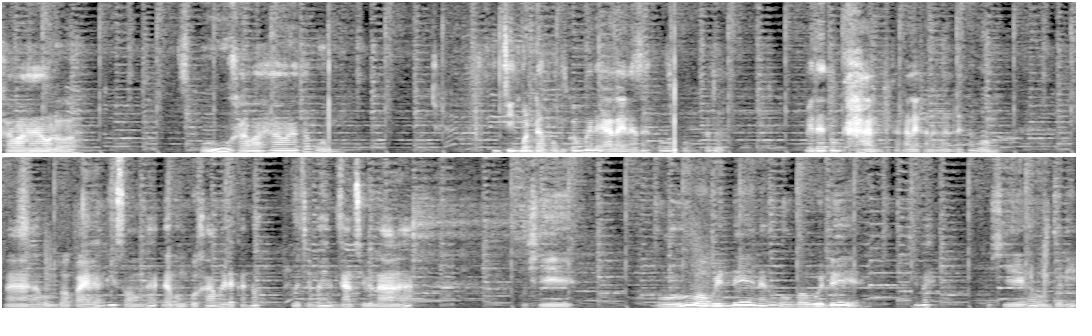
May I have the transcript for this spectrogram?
คาวาฮาวเหรออู้คาวาฮาวนะครับผม จริงๆบนดำผมก็ไม่ได้อะไรแล้วนะ เพราะว่าผมก็แบบ ไม่ได้ต้องการอะไรขนาดนั้นนะครับผมมาครับผมต่อไปแพ็คที่สองฮะแต่ผมกดข้ามเลยแล้วกันเนาะเพื่อจะไม่เป็นการเสียเวลานะฮะโอเคโอ้วาเวนเด้นะครับผมวาเวนเด้ใช่ไหมโอเคครับผมตัวนี้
